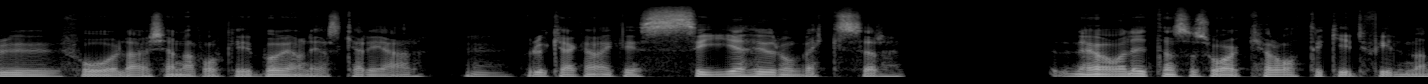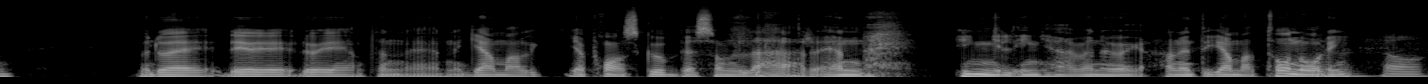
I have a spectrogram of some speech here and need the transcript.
du får lära känna folk i början av deras karriär. Mm. Och du kan, kan verkligen se hur de växer. När jag var liten så såg jag Karate Kid-filmen. Men då är det då är egentligen en gammal japansk gubbe som lär en yngling, även nu, han är inte gammal, tonåring, mm, ja.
